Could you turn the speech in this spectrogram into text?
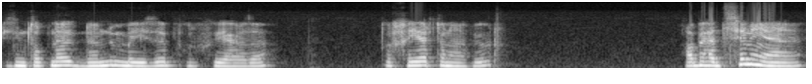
Bizim top nerede? Döndüm Beyze bu hıyarda. Bu hıyar ne yapıyor? Abi hadi sene ya.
